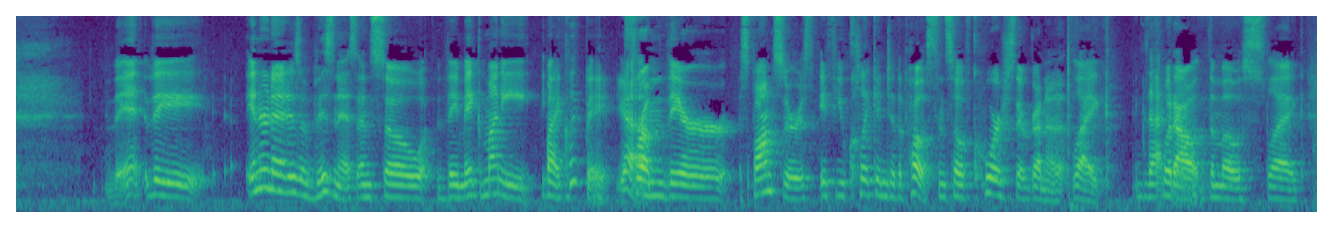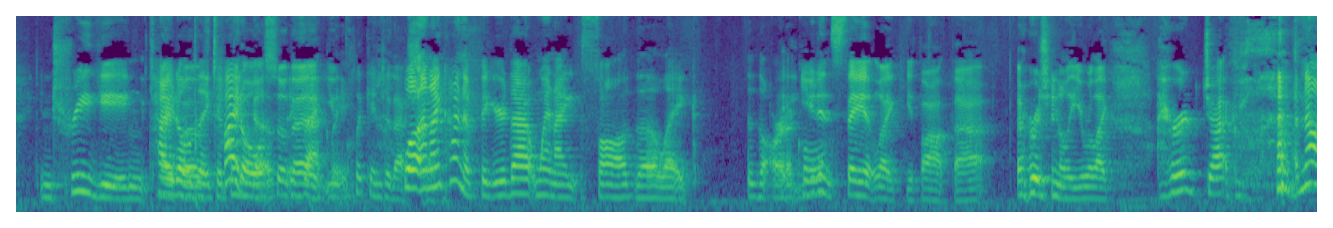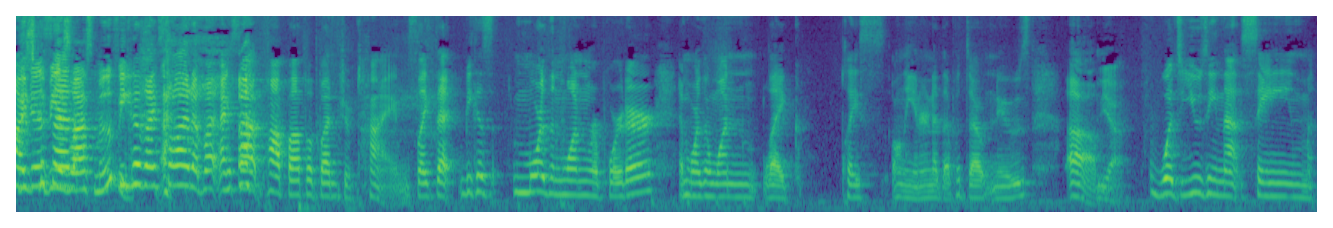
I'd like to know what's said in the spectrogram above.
the the internet is a business and so they make money by clickbait, yeah, from their sponsors if you click into the post. And so of course they're to like exactly put out the most like intriguing Title they could title so that Exactly. you click into that Well, shit. and I kind of figured that when I saw the like the article. You didn't say it like you thought that originally. You were like, I heard Jack Black. No, I just said- his last movie because I saw it. But I saw it pop up a bunch of times, like that. Because more than one reporter and more than one like place on the internet that puts out news, um, yeah, was using that same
